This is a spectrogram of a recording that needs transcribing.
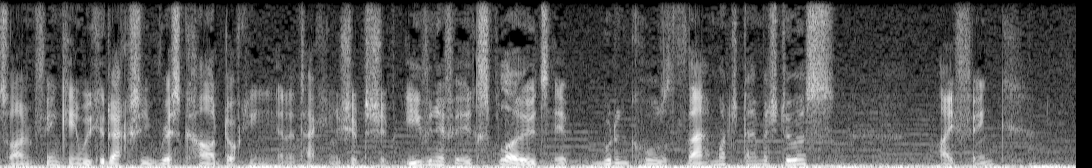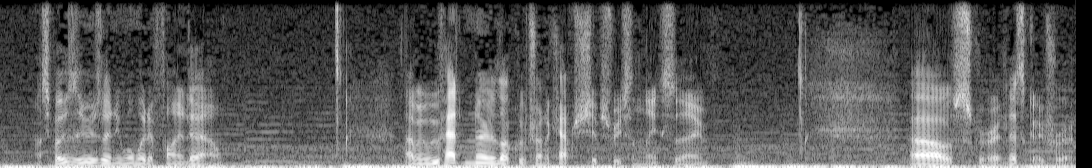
So I'm thinking we could actually risk hard docking and attacking ship to ship. Even if it explodes, it wouldn't cause that much damage to us. I think. I suppose there is only one way to find out. I mean, we've had no luck with trying to capture ships recently, so... Oh, screw it. Let's go for it.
